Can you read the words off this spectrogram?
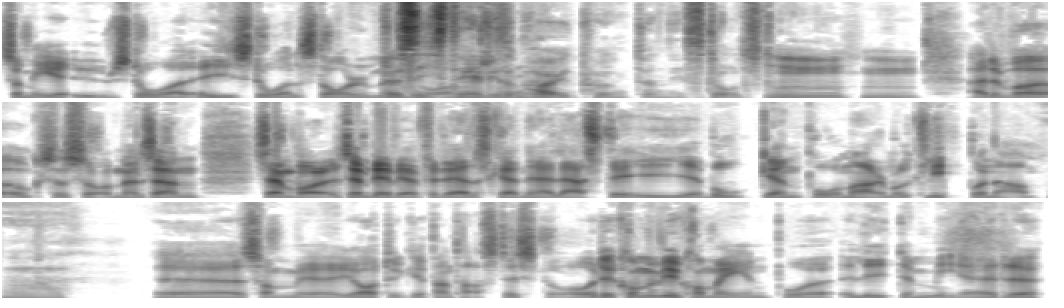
som är ur stål, i Stålstormen. Precis, det är liksom höjdpunkten i Stålstormen. Mm, mm. Ja, det var också så. Men sen, sen, var, sen blev jag förälskad när jag läste i boken på Marmorklipporna. Mm. Eh, som jag tycker är fantastiskt. Då. Och det kommer vi komma in på lite mer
